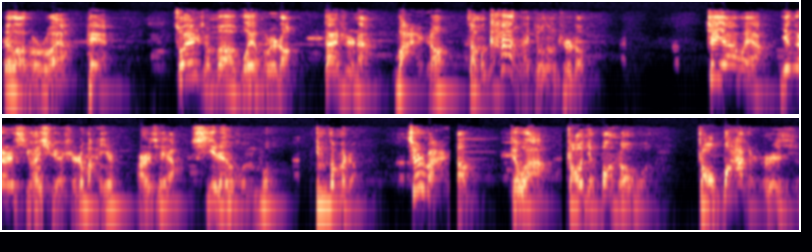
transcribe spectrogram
这老头说呀：“嘿，钻什么我也不知道。”但是呢，晚上咱们看看就能知道。这家伙呀，应该是喜欢血食的玩意儿，而且呀，吸人魂魄。你们这么着，今儿晚上给我啊找几棒小伙子，找八个人就行。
